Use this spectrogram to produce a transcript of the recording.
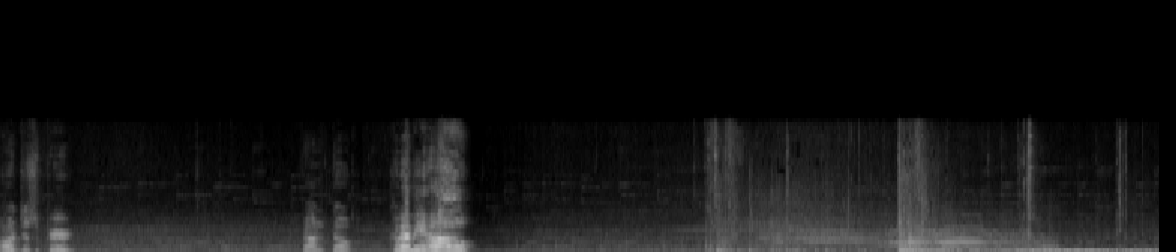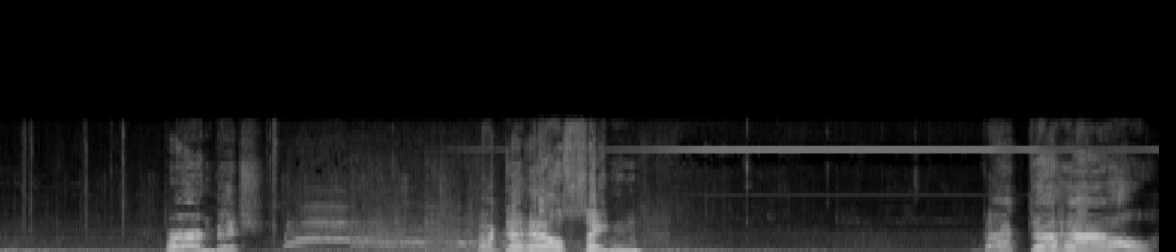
Oh, it disappeared. Found it though. Come at me, ho! Burn, bitch! Back to hell, Satan! Back to hell!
